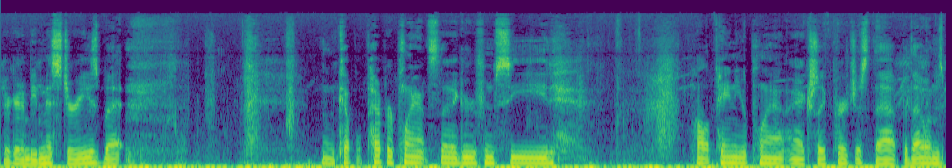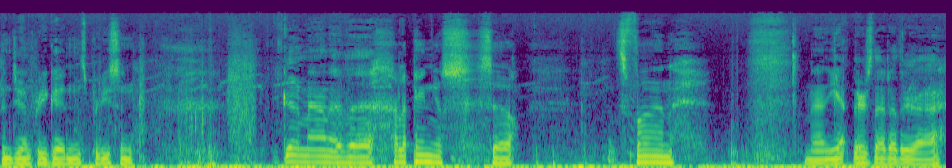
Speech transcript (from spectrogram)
they're going to be mysteries, but a couple pepper plants that I grew from seed. Jalapeno plant, I actually purchased that, but that one's been doing pretty good and it's producing a good amount of uh, jalapenos, so that's fun. And then, yep, there's that other uh,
